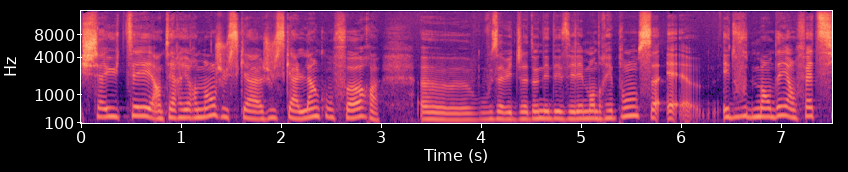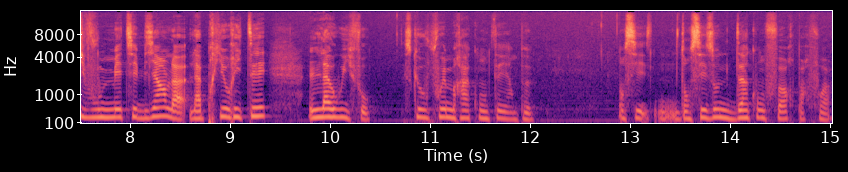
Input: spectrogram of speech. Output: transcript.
chahuté intérieurement jusqu'à jusqu'à l'inconfort? Euh, vous avez déjà donné des éléments de réponse euh, et, de vous demander en fait si vous mettez bien la, priorité là où il faut? Est-ce que vous pouvez me raconter un peu? Dans ces, dans ces zones d'inconfort parfois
